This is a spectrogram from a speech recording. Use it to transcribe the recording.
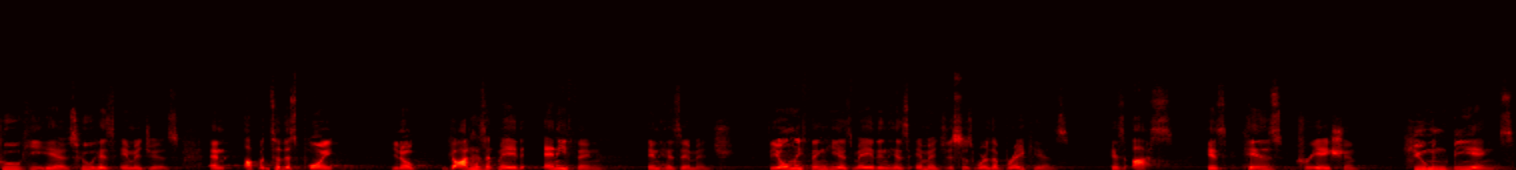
who he is, who his image is. And up until this point, you know, God hasn't made anything in his image. The only thing he has made in his image, this is where the break is, is us, is his creation, human beings.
